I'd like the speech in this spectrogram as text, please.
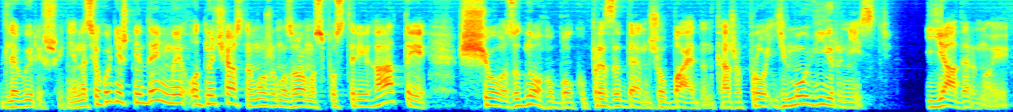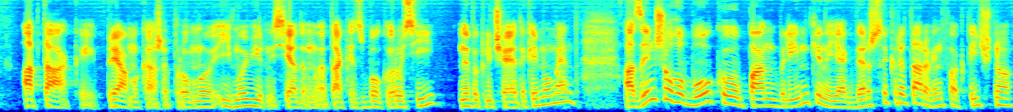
для вирішення. На сьогоднішній день ми одночасно можемо з вами спостерігати, що з одного боку президент Джо Байден каже про ймовірність ядерної атаки, прямо каже про мо- ймовірність ядерної атаки з боку Росії. Не виключає такий момент. А з іншого боку, пан Блінкін, як держсекретар, він фактично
